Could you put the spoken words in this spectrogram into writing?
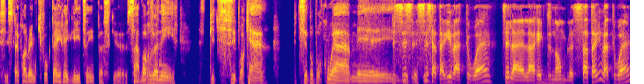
c'est un problème qu'il faut que tu ailles régler, tu sais, parce que ça va revenir. Puis tu sais pas quand, puis tu sais pas pourquoi, mais... si, si ça t'arrive à toi, tu sais, la, la, règle du nombre, si ça t'arrive à toi,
